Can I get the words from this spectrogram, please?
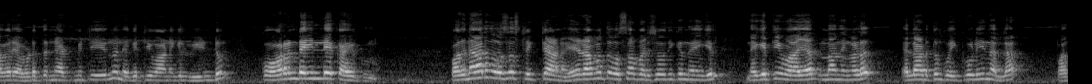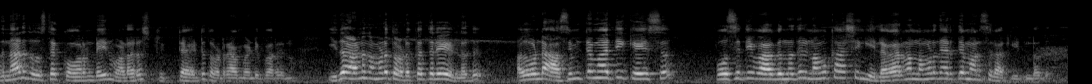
അവരെ അവിടെ തന്നെ അഡ്മിറ്റ് ചെയ്യുന്നു നെഗറ്റീവ് ആണെങ്കിൽ വീണ്ടും ക്വാറന്റൈനിലേക്ക് അയക്കുന്നു. പതിനാല് ദിവസം സ്ട്രിക്റ്റ് ആണ്. ഏഴാമത്തെ ദിവസം പരിശോധിക്കുന്നതെങ്കിൽ നെഗറ്റീവ് ആയാൽ എന്നാൽ നിങ്ങൾ എല്ലായിടത്തും പൊയ്ക്കോളി എന്നല്ല. പതിനാല് ദിവസത്തെ ക്വാറന്റൈൻ വളരെ സ്ട്രിക്റ്റ് ആയിട്ട് തുടരാൻ വേണ്ടി പറയുന്നു. ഇതാണ് നമ്മുടെ തുടക്കത്തിലേ ഉള്ളത്. അതുകൊണ്ട് അസിംറ്റമാറ്റിക് കേസ് പോസിറ്റീവ് ആകുന്നതിൽ നമുക്ക് ആശങ്കയില്ല. കാരണം നമ്മൾ നേരത്തെ മനസ്സിലാക്കിയിട്ടുണ്ടത്.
